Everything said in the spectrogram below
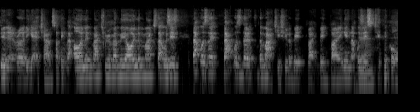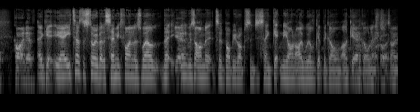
didn't really get a chance. I think that Ireland match. You remember the Ireland match? That was his. That was the that was the the match he should have been like been playing in. That was his typical kind of Again, yeah, he tells the story about the semi-final as well. That Yeah. he was on it to Bobby Robson, just saying, "Get me on, I will get the goal. I'll get Yeah, the goal in extra right, time."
